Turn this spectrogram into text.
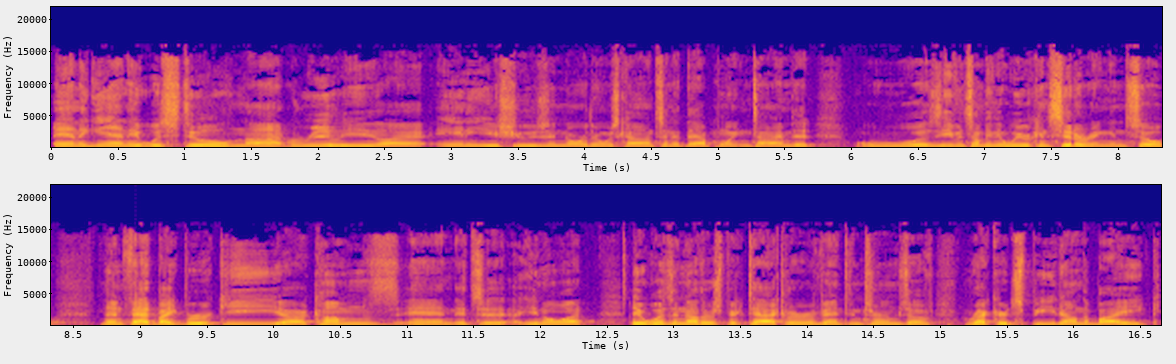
and again, it was still not really uh, any issues in northern Wisconsin at that point in time that was even something that we were considering. And so then Fat Bike Birkie uh, comes, and it's a, you know what? It was another spectacular event in terms of record speed on the bike.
